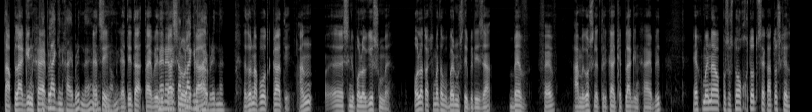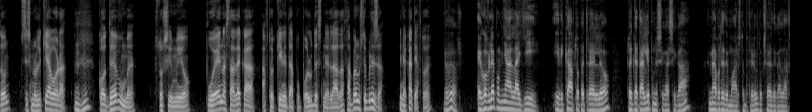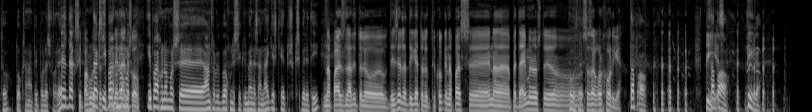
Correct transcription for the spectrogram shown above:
Τα plug-in hybrid. Τα plug-in hybrid, ναι, ναι, έτσι, συγγνώμη. γιατί τα, τα Ναι, υβριδικά ναι, ναι, τα συνολικά plug-in hybrid, ναι. Εδώ να πω κάτι. Αν ε, συνυπολογίσουμε όλα τα οχήματα που μπαίνουν στην πρίζα, BEV, FEV, αμυγός ηλεκτρικά και plug-in hybrid, έχουμε ένα ποσοστό 8% σχεδόν στη συνολική αγορά. Μμμ. Κοντεύουμε στο σημείο που ένα στα 10 αυτοκίνητα που πολλούνται στην Ελλάδα θα μπαίνουν στην πρίζα. Είναι κάτι αυτό, ε. Βεβαίως. Εγώ βλέπω μια αλλαγή, ειδικά από το πετρέλαιο. Το εγκαταλείπουν σιγά σιγά. Εμένα ποτέ δεν μου άρεσε το πετρέλαιο, το ξέρετε καλά αυτό. Το έχω ξαναπεί πολλές φορές. Ε, εντάξει, υπάρχουν Εντάξει, Εντάξει, που είναι υπάρχουν όμως, ιδανικό. υπάρχουν όμως ε, άνθρωποι που έχουν συγκεκριμένες ανάγκες και τους εξυπηρετεί. Να πας δηλαδή το λέω diesel αντί για το ηλεκτρικό και να πας ε, ένα πενταήμερο Πού στο, θες; στα ζαγορχώρια. Θα πάω. Πήγες. Θα πάω. Πήγα.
